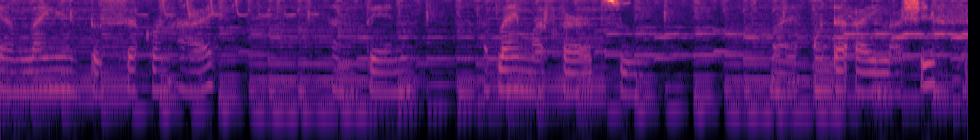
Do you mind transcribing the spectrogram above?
here I'm lining the second eye and then applying mascara to my under eyelashes.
